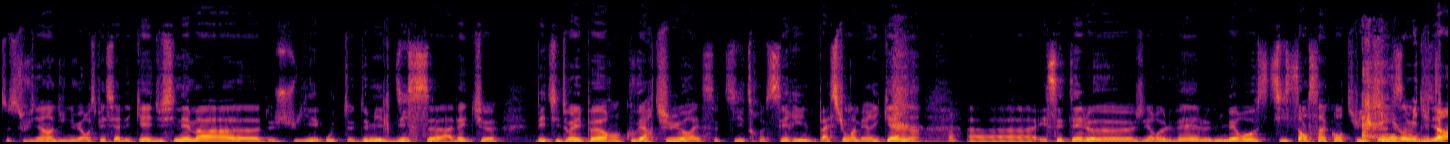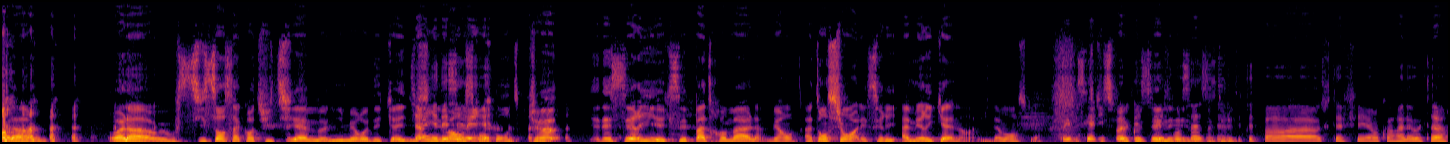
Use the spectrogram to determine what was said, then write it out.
se souvient du numéro spécial des cahiers du cinéma euh, de juillet-août 2010 avec euh, Betty Draper en couverture et ce titre série une passion américaine euh, et c'était le j'ai relevé le numéro 658 ils ont mis du temps voilà, au 658e numéro des cahiers du cinéma, on se rend compte que il y a des séries et que c'est pas trop mal. Mais attention, à hein, les séries américaines, hein, évidemment. Parce que, oui, parce qu'à l'époque, les séries françaises, c'était peut-être pas tout à fait encore à la hauteur.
